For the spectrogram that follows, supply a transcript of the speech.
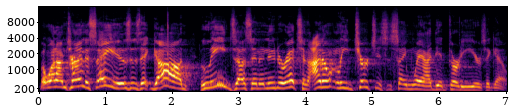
But what I'm trying to say is, is that God leads us in a new direction. I don't lead churches the same way I did 30 years ago.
